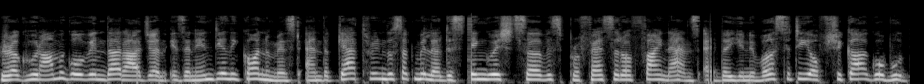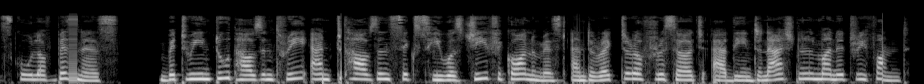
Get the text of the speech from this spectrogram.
Raghuram Govinda Rajan is an Indian economist and the Katherine Dusak Miller Distinguished Service Professor of Finance at the University of Chicago Booth School of Business. Between 2003 and 2006 he was Chief Economist and Director of Research at the International Monetary Fund.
